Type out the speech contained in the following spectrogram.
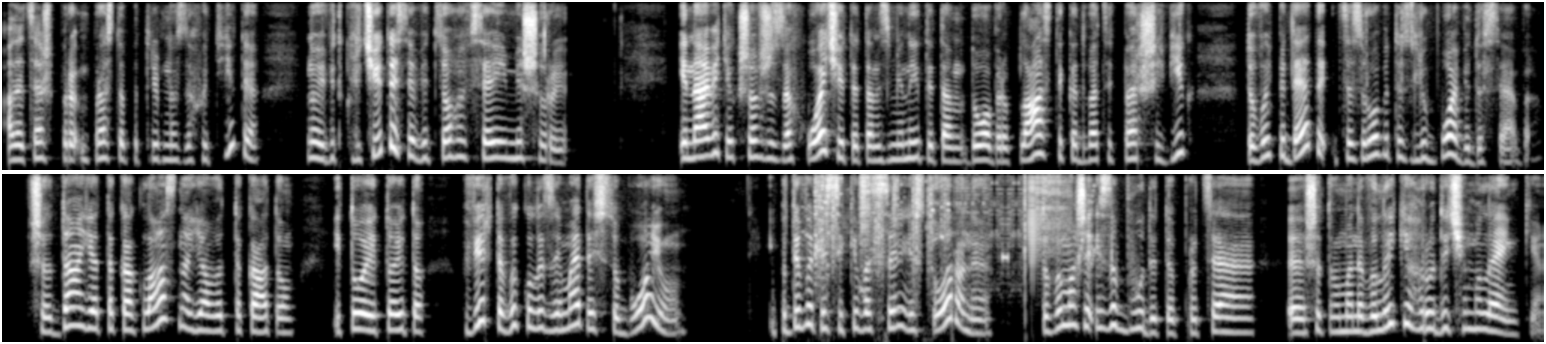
Але це ж пр- просто потрібно захотіти, ну і відключитися від цього всієї мішури. І навіть якщо вже захочете там змінити там добре пластика, 21 вік, то ви підете і це зробите з любові до себе. Що да, я така класна, я от така то і то, і то, і то. Повірте, ви коли займетесь собою і подивитесь, які у вас сильні сторони, то ви, може, і забудете про це, е, що то в мене великі груди чи маленькі.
